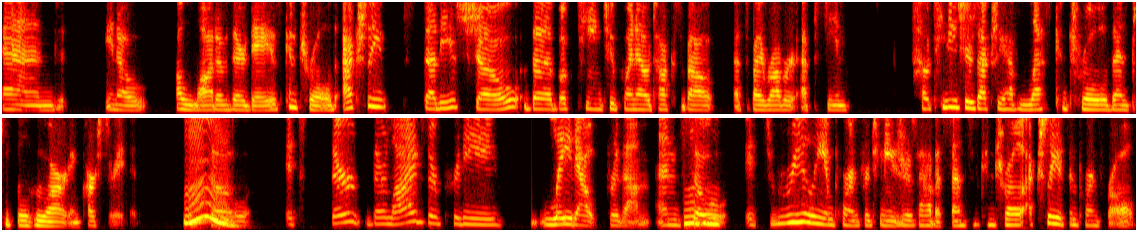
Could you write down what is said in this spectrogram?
and, you know, a lot of their day is controlled. Actually, studies show the book Teen 2.0 talks about that's by Robert Epstein how teenagers actually have less control than people who are incarcerated. Mm. So it's their their lives are pretty laid out for them. And so mm-hmm. it's really important for teenagers to have a sense of control. Actually, it's important for all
